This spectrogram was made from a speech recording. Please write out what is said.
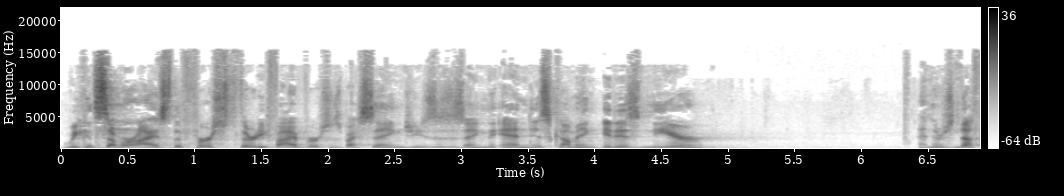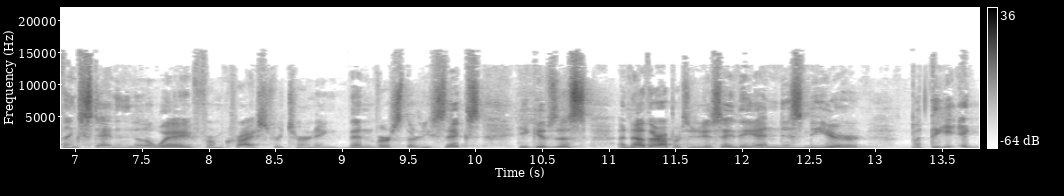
we can summarize the first 35 verses by saying, Jesus is saying, the end is coming, it is near, and there's nothing standing in the way from Christ returning. Then, verse 36, he gives us another opportunity to say, The end is near, but the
